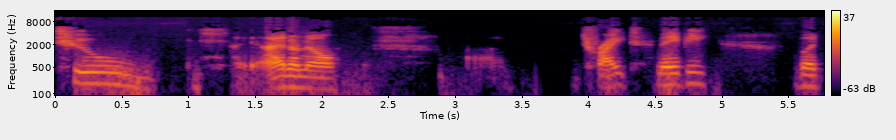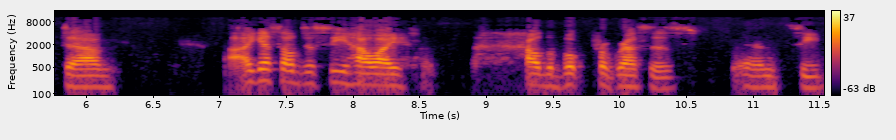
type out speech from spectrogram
too I don't know uh, trite maybe. But um, I guess I'll just see how I how the book progresses and see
